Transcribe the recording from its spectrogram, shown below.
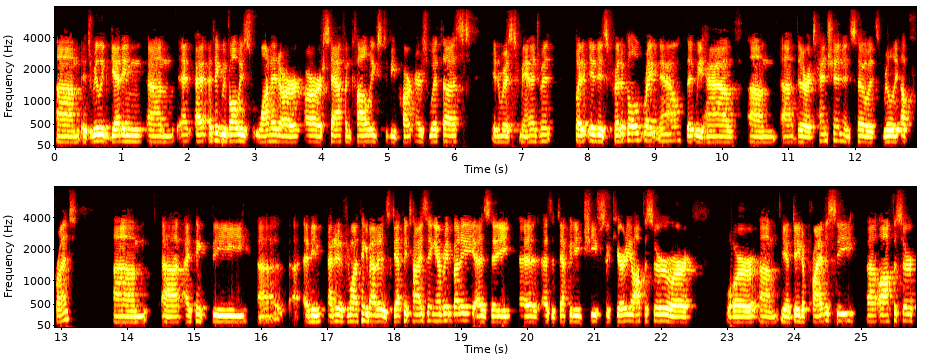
Um, it's really getting, um, I, I, think we've always wanted our, our staff and colleagues to be partners with us in risk management, but it is critical right now that we have um, uh, their attention, and so it's really upfront. Um, uh, I think the, uh, I mean, I don't know if you want to think about it as deputizing everybody as a as a deputy chief security officer or or um, you know data privacy uh, officer.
